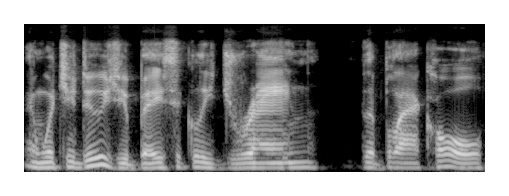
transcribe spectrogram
And what you do is you basically drain the black hole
